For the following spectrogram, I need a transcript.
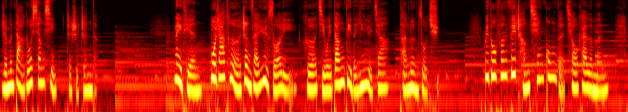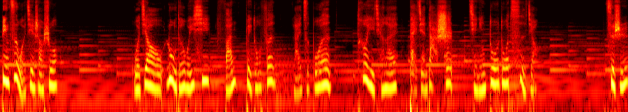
人们大多相信这是真的。那天，莫扎特正在寓所里和几位当地的音乐家谈论作曲。贝多芬非常谦恭地敲开了门，并自我介绍说：“我叫路德维希·凡·贝多芬，来自波恩，特意前来拜见大师，请您多多赐教。”此时，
